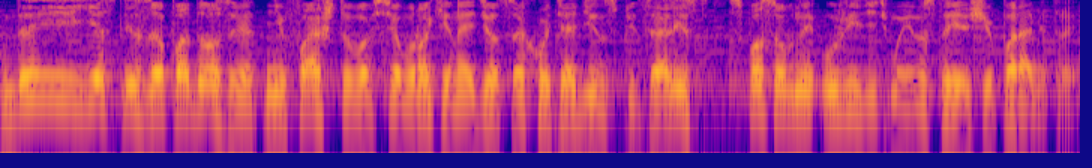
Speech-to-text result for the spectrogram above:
Да и если заподозрят, не факт, что во всем роке найдется хоть один специалист, способный увидеть мои настоящие параметры.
